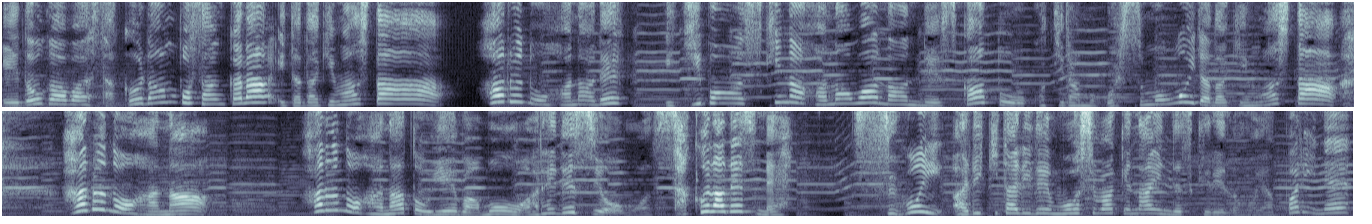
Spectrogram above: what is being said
江戸川さくらんぼさんからいただきました。春の花で一番好きな花は何ですか？と、こちらもご質問をいただきました。春の花。春の花といえばもうあれですよ。もう桜ですね。すごいありきたりで申し訳ないんですけれども、やっぱりね、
